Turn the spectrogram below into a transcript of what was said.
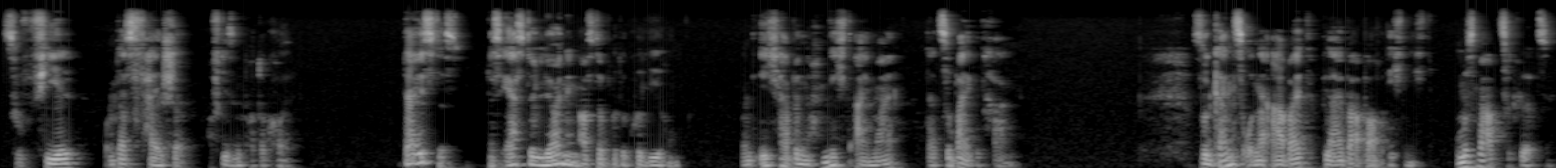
zu viel und das Falsche auf diesem Protokoll. Da ist es, das erste Learning aus der Protokollierung. Und ich habe noch nicht einmal dazu beigetragen. So ganz ohne Arbeit bleibe aber auch ich nicht, um es mal abzukürzen.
